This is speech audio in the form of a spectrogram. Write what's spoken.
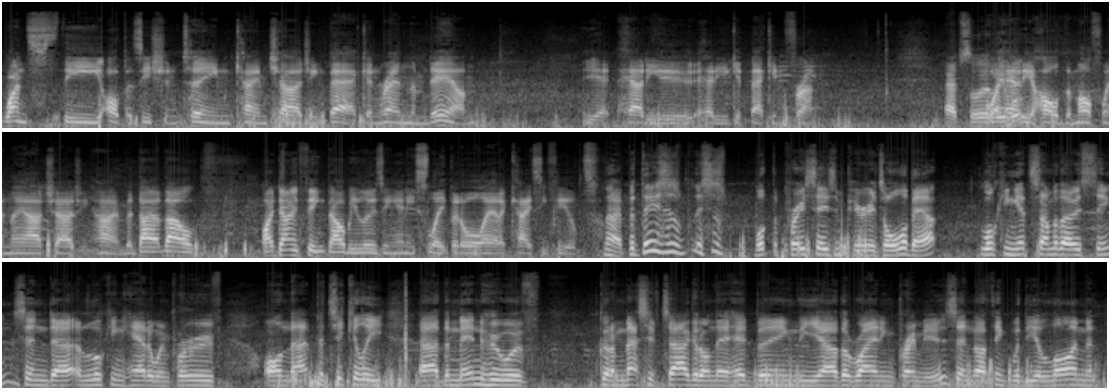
once the opposition team came charging back and ran them down, yeah, how do you how do you get back in front? Absolutely. Or how do you hold them off when they are charging home? But they, will I don't think they'll be losing any sleep at all out at Casey Fields. No, but this is this is what the preseason period's all about. Looking at some of those things and uh, and looking how to improve on that, particularly uh, the men who have got a massive target on their head being the uh, the reigning premiers. And I think with the alignment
